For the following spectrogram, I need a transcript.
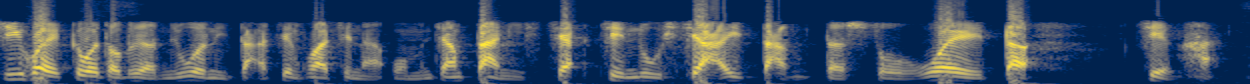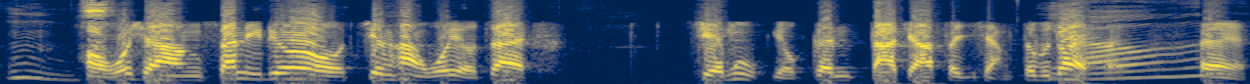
机会，各位投资者，如果你打电话进来，我们将带你下进入下一档的所谓的建汉。嗯，好，我想三零六建汉，我有在。节目有跟大家分享，对不对？哎，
